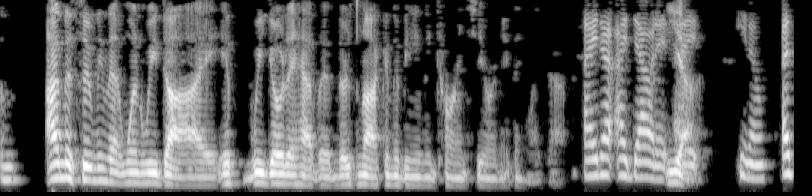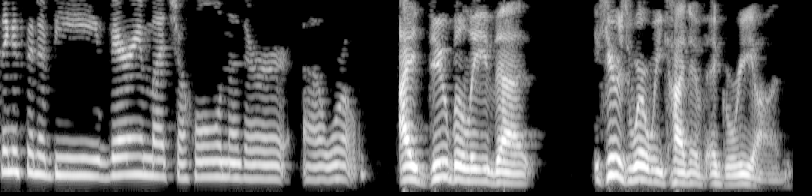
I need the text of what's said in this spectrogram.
um, I'm assuming that when we die, if we go to heaven, there's not going to be any currency or anything like that. I, doubt it. Yeah. I, you know, I think it's going to be very much a whole nother, uh, world. I do believe that here's where we kind of agree on.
